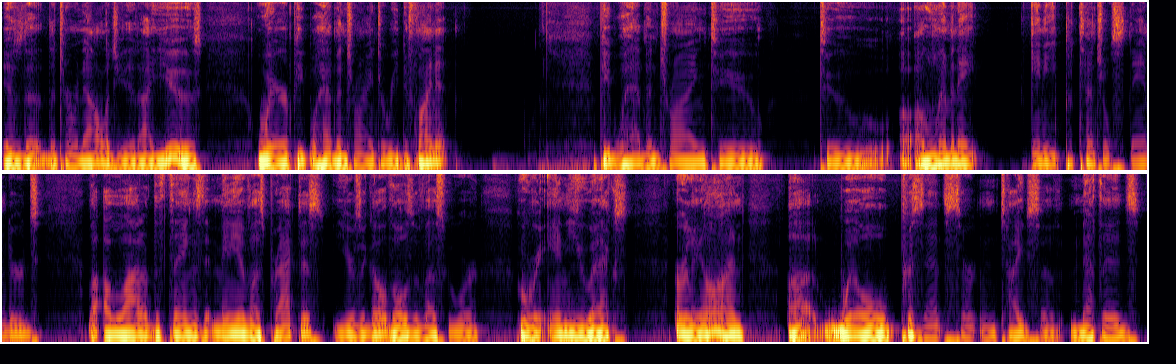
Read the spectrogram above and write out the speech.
is the, the terminology that I use where people have been trying to redefine it. People have been trying to to uh, eliminate any potential standards. A lot of the things that many of us practiced years ago, those of us who were who were in UX early on, uh, will present certain types of methods,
